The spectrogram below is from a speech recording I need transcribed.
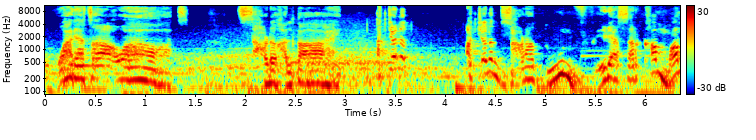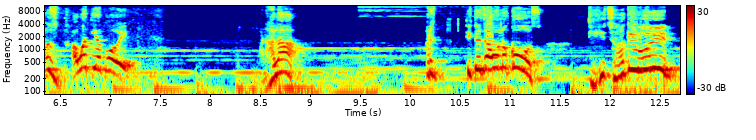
वाऱ्याचा आवाज. झाड हलताय अचानक अचानक झाडातून वेड्यासारखा माणूस धावत येतोय. म्हणाला अरे तिथे जाऊ नकोस. ती जागी होईल.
